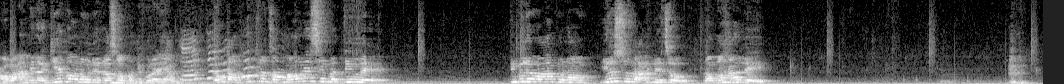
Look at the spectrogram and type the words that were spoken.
अब हामीलाई के गराउने रहेछ भन्ने कुरा यहाँ एउटा पुत्र जन्माउने र तिमीले तिमीले उहाँको नाम यसो राख्नेछौ र उहाँले।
